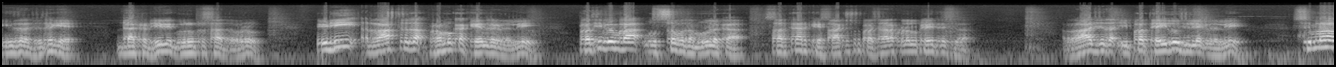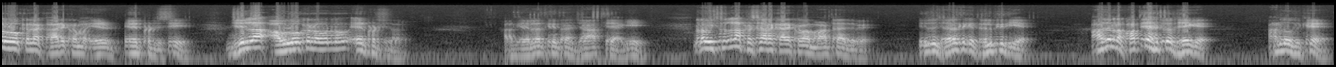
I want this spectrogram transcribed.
ಇದರ ಜೊತೆಗೆ ಡಾಕ್ಟರ್ ಡಿ ವಿ ಗುರುಪ್ರಸಾದ್ ಅವರು ಇಡೀ ರಾಷ್ಟ್ರದ ಪ್ರಮುಖ ಕೇಂದ್ರಗಳಲ್ಲಿ ಪ್ರತಿಬಿಂಬ ಉತ್ಸವದ ಮೂಲಕ ಸರ್ಕಾರಕ್ಕೆ ಸಾಕಷ್ಟು ಪ್ರಚಾರ ಕೊಡಲು ಪ್ರಯತ್ನಿಸಿದರು. ರಾಜ್ಯದ ಇಪ್ಪತ್ತೈದು ಜಿಲ್ಲೆಗಳಲ್ಲಿ ಸಿಂಹಾವಲೋಕನ ಕಾರ್ಯಕ್ರಮ ಏರ್- ಏರ್ಪಡಿಸಿ ಜಿಲ್ಲಾ ಅವಲೋಕನವನ್ನು ಏರ್ಪಡಿಸಿದರು. ಅದೆಲ್ಲದಕ್ಕಿಂತ ಜಾಸ್ತಿಯಾಗಿ ನಾವು ಇಷ್ಟೆಲ್ಲ ಪ್ರಚಾರ ಕಾರ್ಯಕ್ರಮ ಮಾಡ್ತಾ ಇದ್ದೇವೆ. ಇದು ಜನತೆಗೆ ತಲುಪಿದೆಯೇ? ಅದನ್ನು ಪತ್ತೆ ಹಚ್ಚೋದು ಹೇಗೆ? ಅನ್ನೋದಕ್ಕೆ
